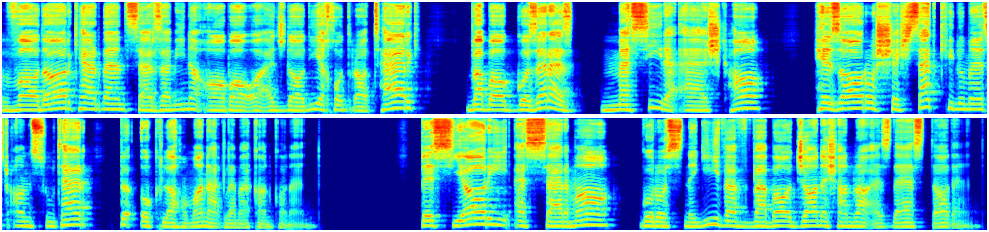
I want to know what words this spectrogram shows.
وادار کردند سرزمین آبا و اجدادی خود را ترک و با گذر از مسیر ها 1600 کیلومتر آن سوتر به اوکلاهوما نقل مکان کنند. بسیاری از سرما، گرسنگی و وبا جانشان را از دست دادند.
